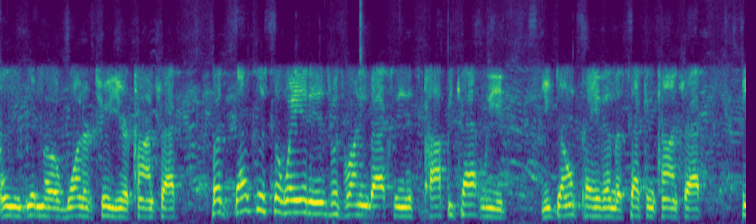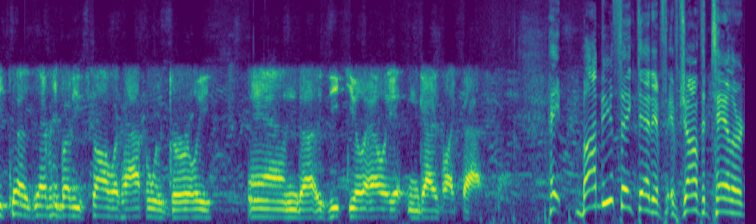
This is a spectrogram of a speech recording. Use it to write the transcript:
and you give him a one or two year contract. But that's just the way it is with running backs in this copycat league. You don't pay them a second contract because everybody saw what happened with Gurley and uh, Ezekiel Elliott and guys like that. Hey, Bob, do you think that if, if Jonathan Taylor,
